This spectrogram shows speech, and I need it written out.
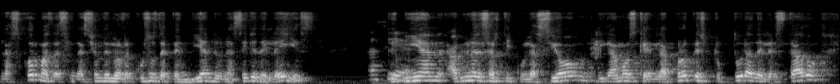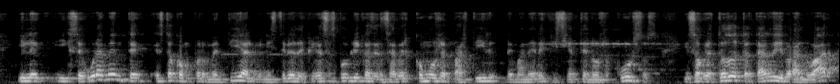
las formas de asignación de los recursos dependían de una serie de leyes Tenían, había una desarticulación, digamos que en la propia estructura del Estado y, le, y, seguramente esto comprometía al Ministerio de Finanzas Públicas en saber cómo repartir de manera eficiente los recursos y sobre todo tratar de evaluar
